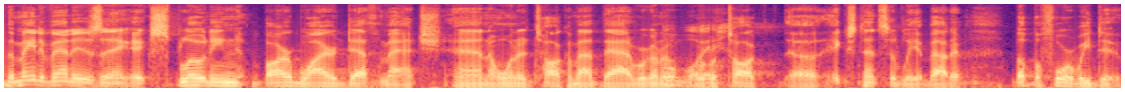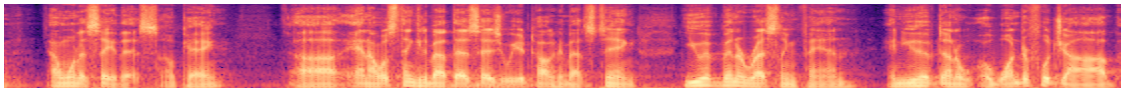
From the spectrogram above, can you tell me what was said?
The main event is an exploding barbed wire death match, and I wanted to talk about that. We're going to we'll talk uh, extensively about it, but before we do, I want to say this, okay? Uh, and I was thinking about this as we were talking about Sting. You have been a wrestling fan, and you have done a, a wonderful job.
